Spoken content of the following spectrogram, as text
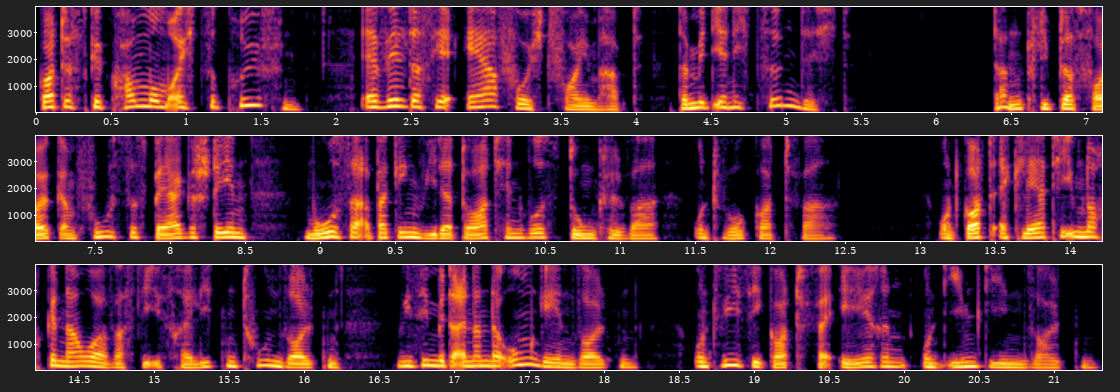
Gott ist gekommen, um euch zu prüfen. Er will, dass ihr Ehrfurcht vor ihm habt, damit ihr nicht sündigt. Dann blieb das Volk am Fuß des Berges stehen, Mose aber ging wieder dorthin, wo es dunkel war und wo Gott war. Und Gott erklärte ihm noch genauer, was die Israeliten tun sollten, wie sie miteinander umgehen sollten und wie sie Gott verehren und ihm dienen sollten.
